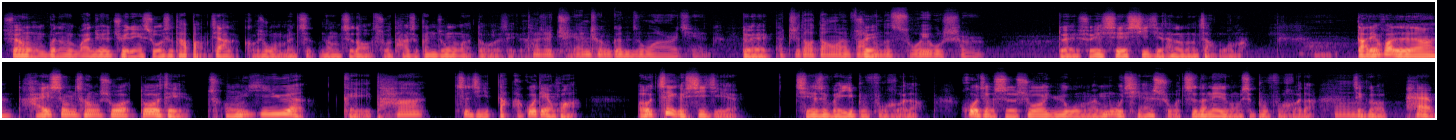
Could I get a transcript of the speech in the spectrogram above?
虽然我们不能完全确定说是他绑架的，可是我们只能知道说他是跟踪了 Dorothy 的。他是全程跟踪啊，而且对他知道当晚发生的所有事儿。对，所以这些细节他都能掌握嘛。打电话的人啊，还声称说 Dorothy 从医院给他自己打过电话，而这个细节其实是唯一不符合的，或者是说与我们目前所知的内容是不符合的。嗯这个 Pam，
